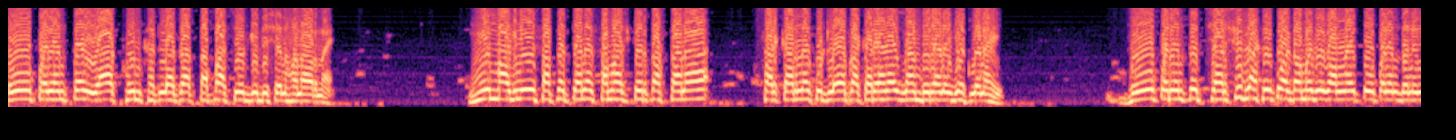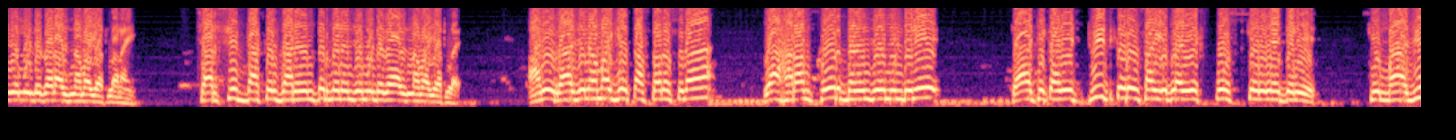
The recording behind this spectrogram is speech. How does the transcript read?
तोपर्यंत या खून खटल्याचा तपास योग्य दिशेने होणार नाही. ही मागणी सातत्यानं समाज करत असताना सरकारनं कुठल्याही प्रकारे गांभीर्याने घेतलं नाही. जोपर्यंत चार्जशीट दाखल कोर्टामध्ये झाला नाही तोपर्यंत धनंजय मुंडेचा राजीनामा घेतला नाही. चार्जशीट दाखल झाल्यानंतर धनंजय मुंडेचा राजीनामा घेतलाय. आणि राजीनामा घेत असताना सुद्धा या हरामखोर धनंजय मुंडेने त्या ठिकाणी ट्विट करून सांगितलं एक पोस्ट केलेली आहे त्यांनी की माझी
